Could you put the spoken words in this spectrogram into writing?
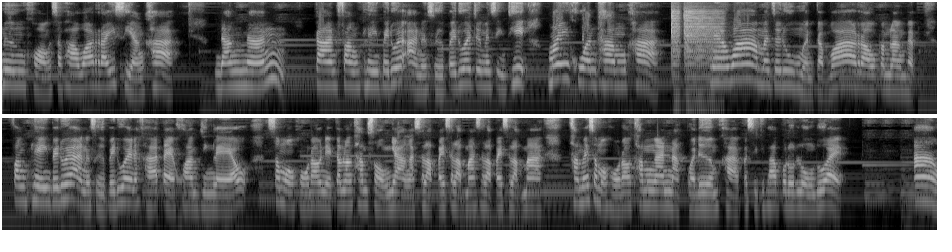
หนึ่งของสภาวะไร้เสียงค่ะ ดังนั้นการฟังเพลงไปด้วยอ่านหนังสือไปด้วยจึงเป็นสิ่งที่ไม่ควรทำค่ะ แม้ว่ามันจะดูเหมือนกับว่าเรากำลังแบบฟังเพลงไปด้วยอ่านหนังสือไปด้วยนะคะ แต่ความจริงแล้ว สมองของเราเนี่ยกำลังทำสองอย่างอะสลับไปสลับมาสลับไปสลับมาทำให้สมองของเราทำงานหนักกว่าเดิมค่ะ ประสิทธิภาพก็ลดลงด้วยอ้าว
